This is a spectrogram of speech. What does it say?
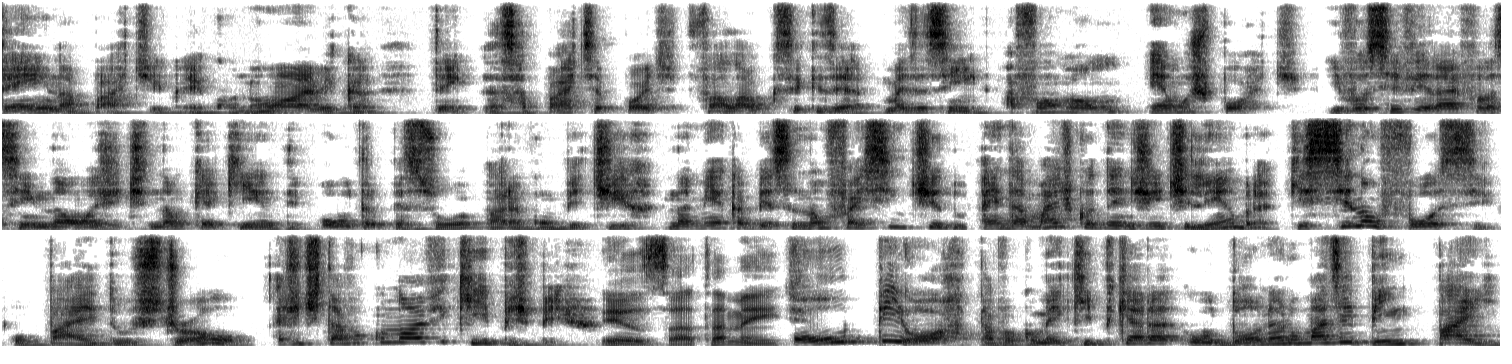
Tem na parte econômica, tem essa parte você pode falar o que você quiser, mas assim, a Fórmula 1 é um esporte. E você virar e falar assim: "Não, a gente não quer que entre outra pessoa para competir", na minha cabeça não faz sentido. Ainda mais quando a gente lembra que se não fosse o pai do Stroll, a gente tava com nove equipes, bicho. Exatamente. Ou pior, tava com uma equipe que era o dono era o Mazepin, pai.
